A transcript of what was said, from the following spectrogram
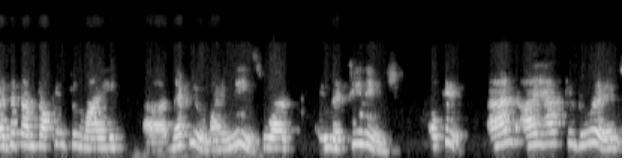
as if I'm talking to my uh, nephew, my niece, who are in their teenage. Okay, and I have to do it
